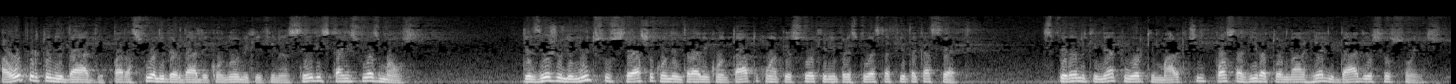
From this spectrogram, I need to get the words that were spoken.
A oportunidade para a sua liberdade econômica e financeira está em suas mãos. Desejo-lhe muito sucesso quando entrar em contato com a pessoa que lhe emprestou esta fita cassete, esperando que Network Marketing possa vir a tornar realidade os seus sonhos.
